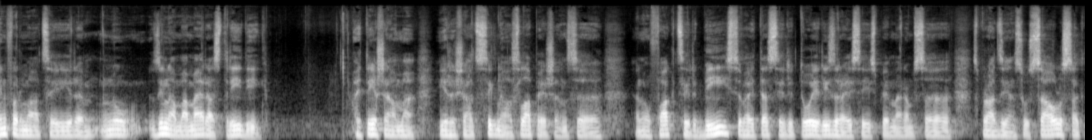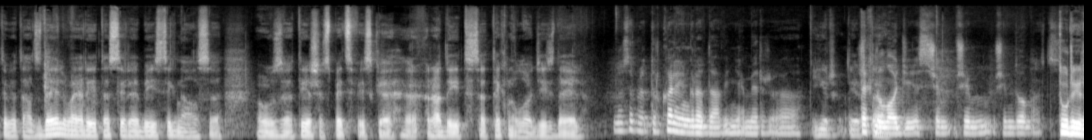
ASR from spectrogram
informācija ir nu, zināmā mērā strīdīga. Vai tiešām ir šāds signāls slāpēšanas nu, fakts ir bijis, vai tas ir, ir izraisījis, piemēram, sprādziens uz saules aktivitātes dēļ, vai arī tas ir bijis signāls uz tieši specifiski radītas tehnoloģijas dēļ. Nu, sapratu, tur Kaliningradā viņiem ir, ir tehnoloģijas šim, šim, šim domāts. Tur ir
